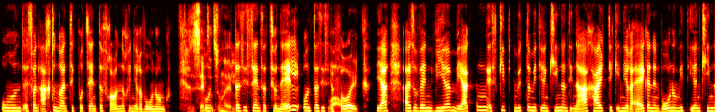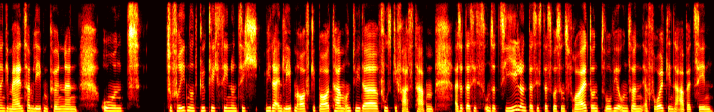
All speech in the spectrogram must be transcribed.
Und es waren 98 Prozent der Frauen noch in ihrer Wohnung. Das ist sensationell. Und das ist sensationell und das ist wow. Erfolg. Ja, also wenn wir merken, es gibt Mütter mit ihren Kindern, die nachhaltig in ihrer eigenen Wohnung mit ihren Kindern gemeinsam leben können und zufrieden und glücklich sind und sich wieder ein Leben aufgebaut haben und wieder Fuß gefasst haben. Also das ist unser Ziel und das ist das, was uns freut und wo wir unseren Erfolg in der Arbeit sehen.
